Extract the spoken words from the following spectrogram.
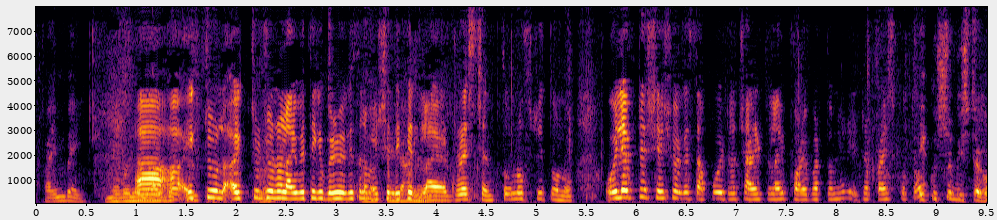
আহ, আহ, একটু একটুর জন্য লাইভে থেকে বের হয়ে গেছিলাম এসে দেখে ড্রেস চেঞ্জ তনুশ্রী তনু ওই লাইভটা শেষ হয়ে গেছে আপু এটা চারিটা লাইভ ফরেভার তনির। এটা প্রাইস কত? একুশশো বিশ টাকা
